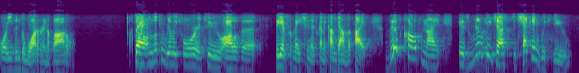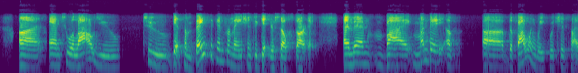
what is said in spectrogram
or even the water in a bottle. So I'm looking really forward to all of the, the information that's going to come down the pipe. This call tonight is really just to check in with you uh, and to allow you to get some basic information to get yourself started. And then by Monday of uh, the following week, which is, I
